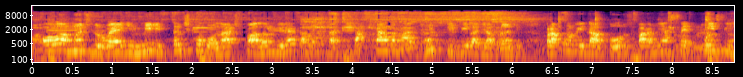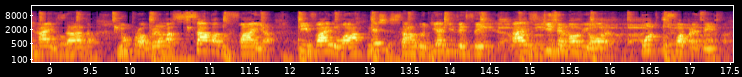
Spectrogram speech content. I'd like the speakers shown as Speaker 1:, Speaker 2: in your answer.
Speaker 1: Olá, amante do reggae, militante combonate, falando diretamente daqui da Casa Maguti de Vila de Abrante, para convidar todos para minha sequência enraizada no programa Sábado Faia, que vai ao ar neste sábado, dia 16, às 19 horas. Conto com sua presença.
